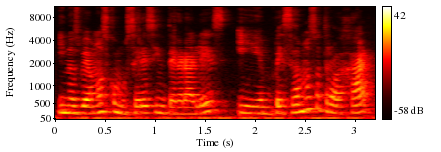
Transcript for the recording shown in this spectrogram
y nos veamos como seres integrales y empezamos a trabajar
